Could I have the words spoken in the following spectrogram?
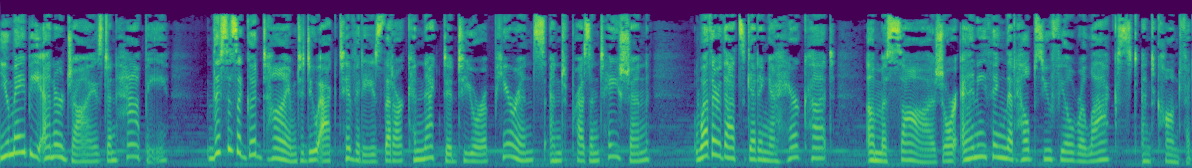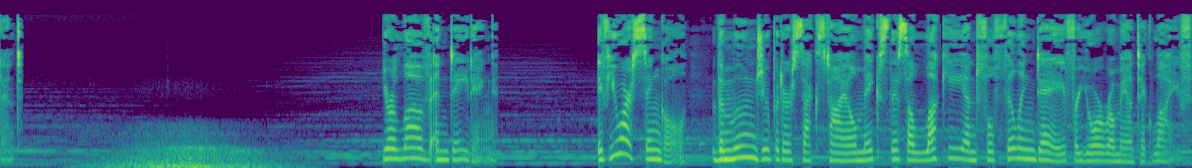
You may be energized and happy this is a good time to do activities that are connected to your appearance and presentation, whether that's getting a haircut, a massage, or anything that helps you feel relaxed and confident. Your love and dating. If you are single, the Moon Jupiter sextile makes this a lucky and fulfilling day for your romantic life.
